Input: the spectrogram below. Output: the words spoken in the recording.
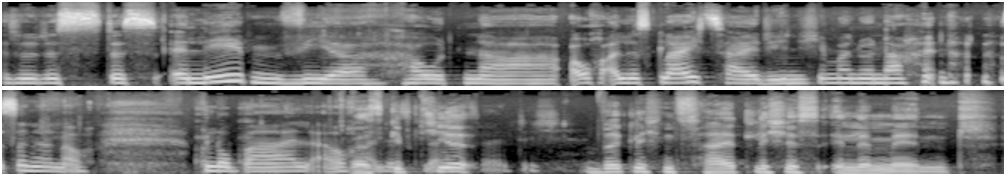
Also das, das erleben wir hautnah, auch alles gleichzeitig, nicht immer nur nacheinander, sondern auch global. Auch aber es gibt hier wirklich ein zeitliches Element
